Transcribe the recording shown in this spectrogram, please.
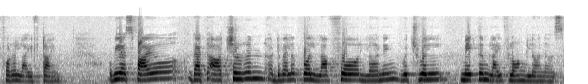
for a lifetime. We aspire that our children uh, develop a love for learning, which will make them lifelong learners.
